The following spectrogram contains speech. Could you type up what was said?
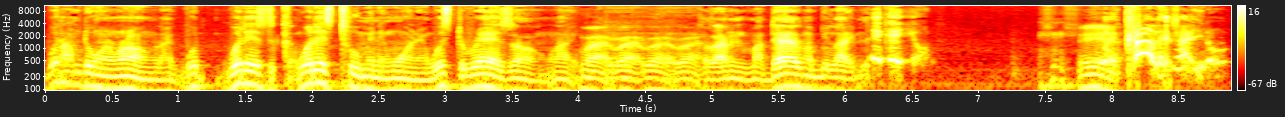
"What I'm doing wrong? Like, what what is the what is two minute warning? What's the red zone? Like, Right, right, right, right. Because my dad's gonna be like, "Nigga, you Yeah. in college? How you don't?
